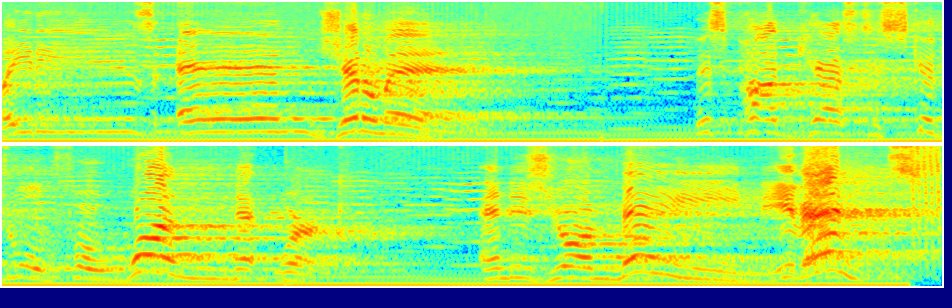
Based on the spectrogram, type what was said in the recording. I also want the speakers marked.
Speaker 1: Ladies and gentlemen, this podcast is scheduled for one network and is your main event.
